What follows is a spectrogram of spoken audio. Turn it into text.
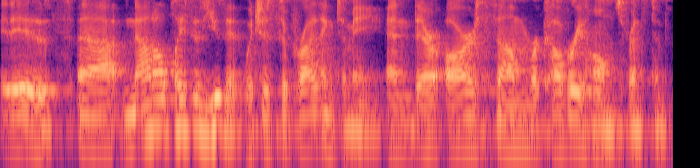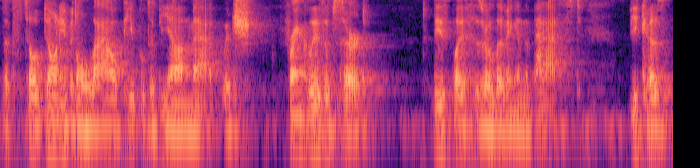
It is. Uh, not all places use it which is surprising to me. And there are some recovery homes for instance that still don't even allow people to be on MAT which frankly is absurd these places are living in the past because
